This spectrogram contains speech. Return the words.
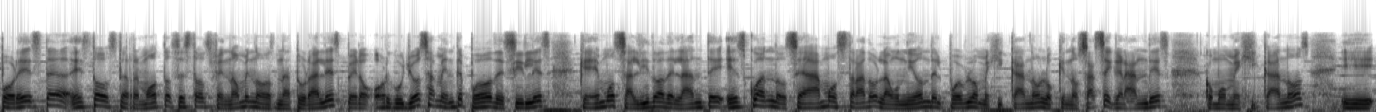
por estos terremotos, estos fenómenos naturales, pero orgullosamente puedo decirles que hemos salido adelante. Es cuando se ha mostrado la unión del pueblo mexicano, lo que nos hace grandes como mexicanos y,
